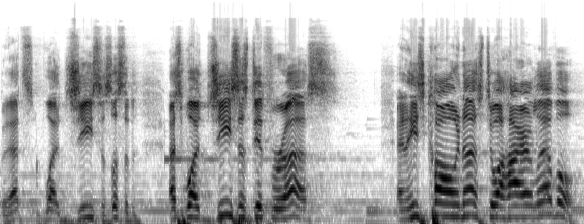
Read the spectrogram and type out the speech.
But that's what Jesus, listen, that's what Jesus did for us. And He's calling us to a higher level.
